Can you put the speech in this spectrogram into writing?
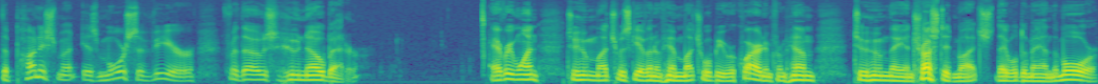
the punishment is more severe for those who know better. Everyone to whom much was given of him much will be required, and from him to whom they entrusted much they will demand the more.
